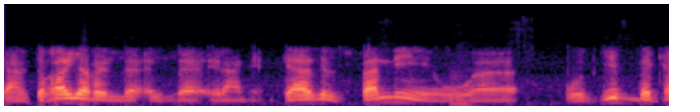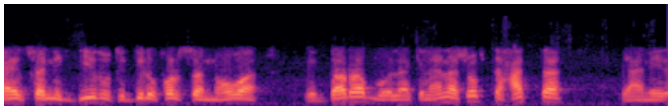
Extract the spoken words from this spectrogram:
يعني تغير ال ال يعني الجهاز الفني وتجيب جهاز فني جديد وتدي له فرصة إن هو يتدرب. ولكن أنا شفت حتى يعني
